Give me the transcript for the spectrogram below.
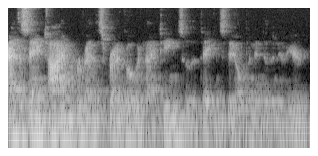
At the same time, prevent the spread of COVID nineteen so that they can stay open into the new year.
